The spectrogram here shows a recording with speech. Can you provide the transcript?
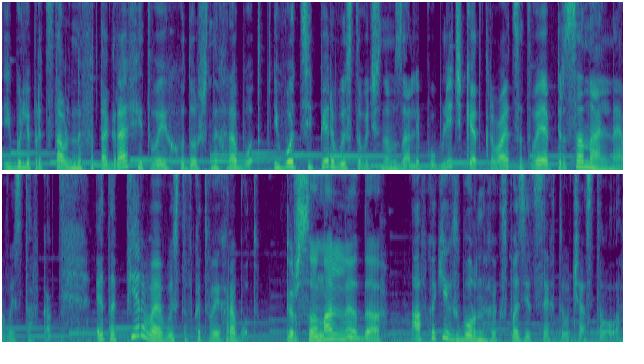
И были представлены фотографии твоих художественных работ. И вот теперь в выставочном зале публички открывается твоя персональная выставка. Это первая выставка твоих работ? Персональная, да. А в каких сборных экспозициях ты участвовала?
